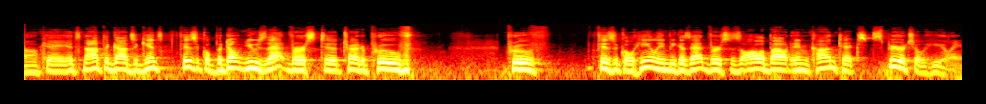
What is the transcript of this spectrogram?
Okay, it's not that God's against physical, but don't use that verse to try to prove prove physical healing because that verse is all about in context spiritual healing.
